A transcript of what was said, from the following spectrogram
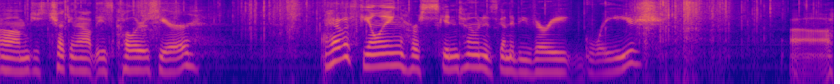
Um, just checking out these colors here. I have a feeling her skin tone is going to be very grayish. Uh,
